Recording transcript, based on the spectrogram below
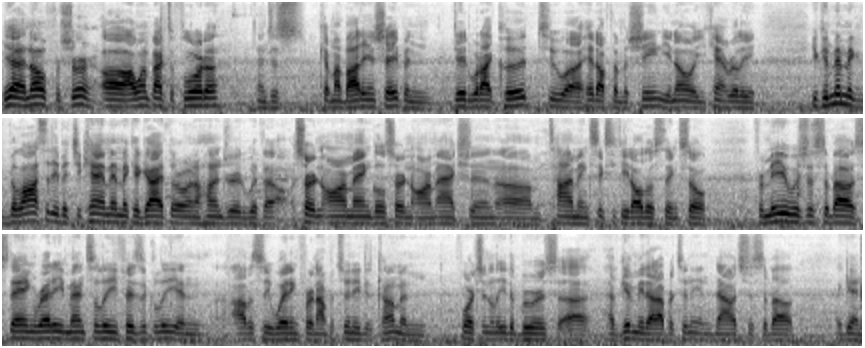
Yeah, no, for sure. Uh, I went back to Florida and just kept my body in shape and did what I could to uh, hit off the machine. You know, you can't really, you can mimic velocity, but you can't mimic a guy throwing 100 with a certain arm angle, certain arm action, um, timing, 60 feet, all those things. So for me, it was just about staying ready mentally, physically, and obviously waiting for an opportunity to come. And fortunately, the Brewers uh, have given me that opportunity, and now it's just about, again,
